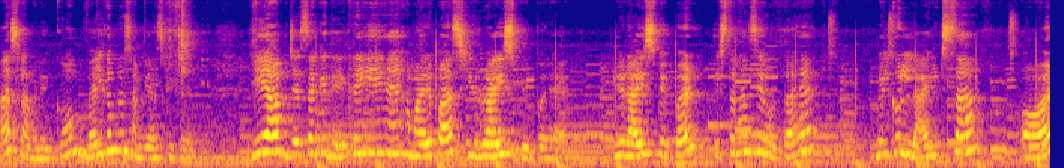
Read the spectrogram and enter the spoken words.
अस्सलाम वालेकुम वेलकम टू समियास किचन ये आप जैसा कि देख रहे हैं, हमारे पास ये राइस पेपर है। ये राइस पेपर इस तरह से होता है, बिल्कुल लाइट सा और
